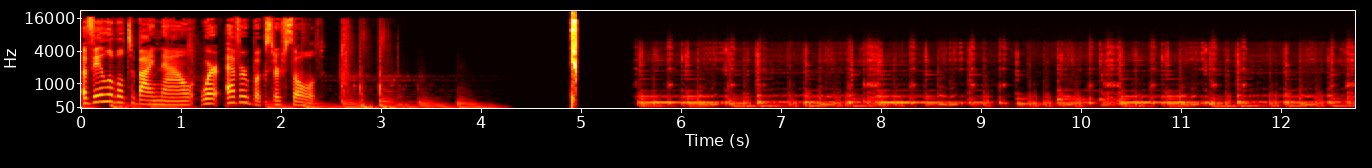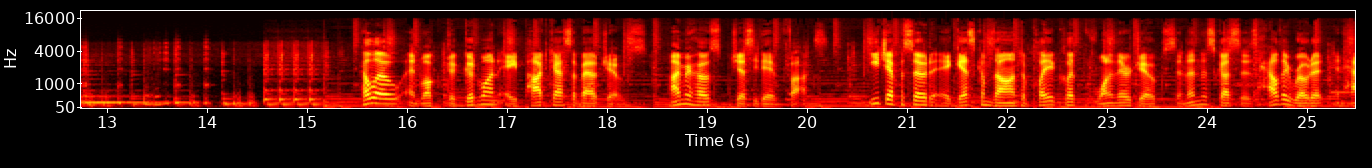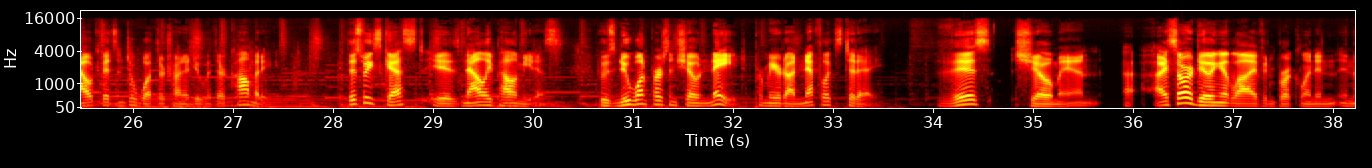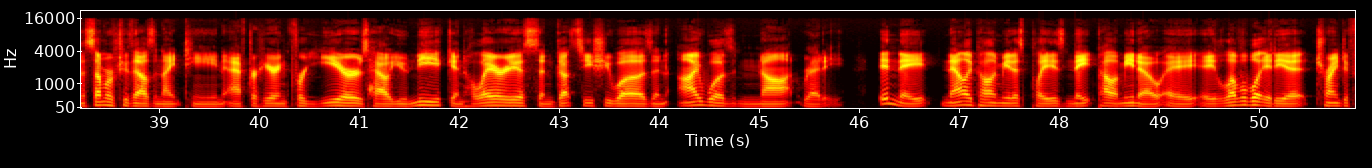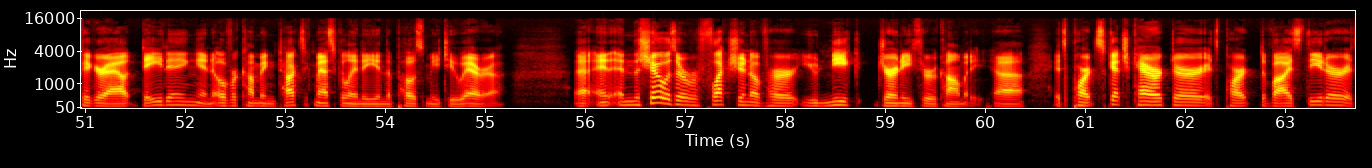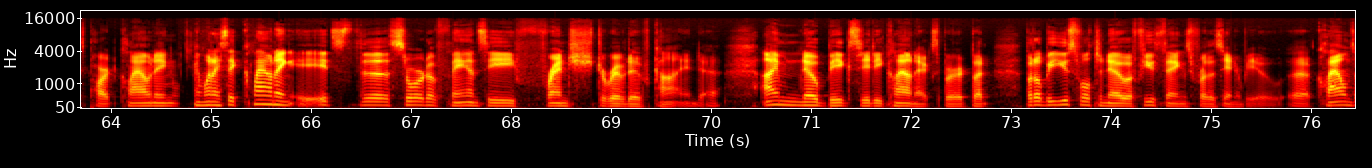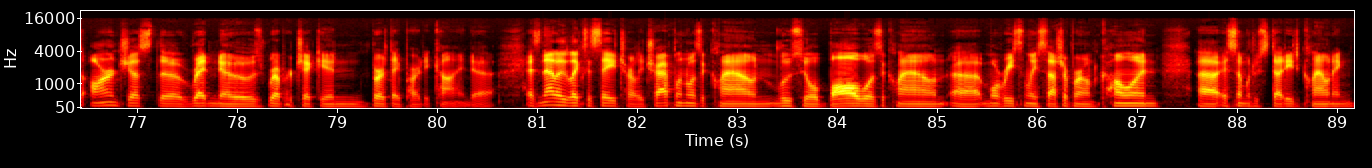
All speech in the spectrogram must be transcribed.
Available to buy now wherever books are sold. Hello, and welcome to Good One, a podcast about jokes. I'm your host, Jesse David Fox. Each episode, a guest comes on to play a clip of one of their jokes and then discusses how they wrote it and how it fits into what they're trying to do with their comedy. This week's guest is Natalie Palamides, whose new one person show, Nate, premiered on Netflix today. This show, man, I saw her doing it live in Brooklyn in, in the summer of 2019 after hearing for years how unique and hilarious and gutsy she was, and I was not ready. In Nate, Natalie Palamides plays Nate Palamino, a, a lovable idiot trying to figure out dating and overcoming toxic masculinity in the post Me Too era. Uh, and, and the show is a reflection of her unique journey through comedy. Uh, it's part sketch character, it's part devised theater, it's part clowning. And when I say clowning, it's the sort of fancy French derivative kind. Uh, I'm no big city clown expert, but but it'll be useful to know a few things for this interview. Uh, clowns aren't just the red nosed rubber chicken birthday party kind. Uh, as Natalie likes to say, Charlie Chaplin was a clown, Lucille Ball was a clown. Uh, more recently, Sacha Baron Cohen uh, is someone who studied clowning.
